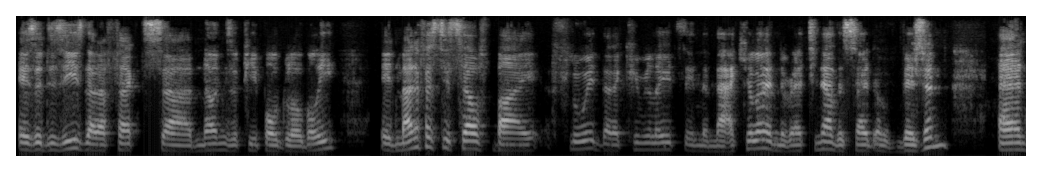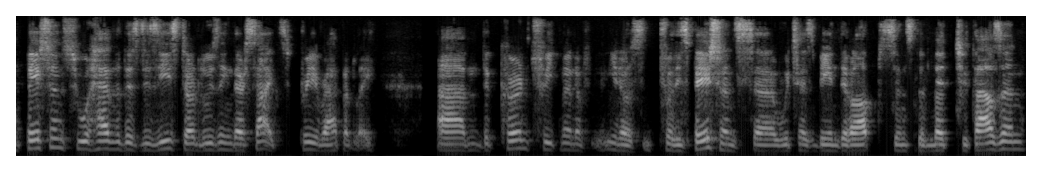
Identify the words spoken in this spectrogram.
is a disease that affects uh, millions of people globally. It manifests itself by fluid that accumulates in the macula and the retina, the site of vision. And patients who have this disease start losing their sight pretty rapidly. Um, the current treatment of you know for these patients, uh, which has been developed since the mid 2000,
